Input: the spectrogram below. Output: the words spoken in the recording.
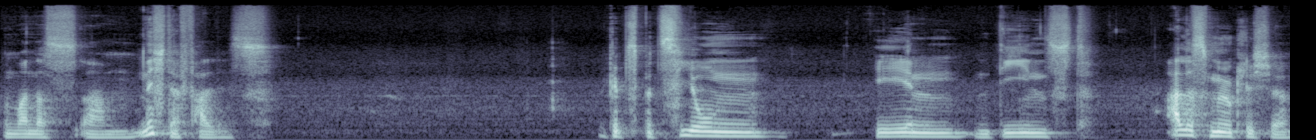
und wann das ähm, nicht der Fall ist gibt es Beziehungen, Ehen, einen Dienst, alles Mögliche,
